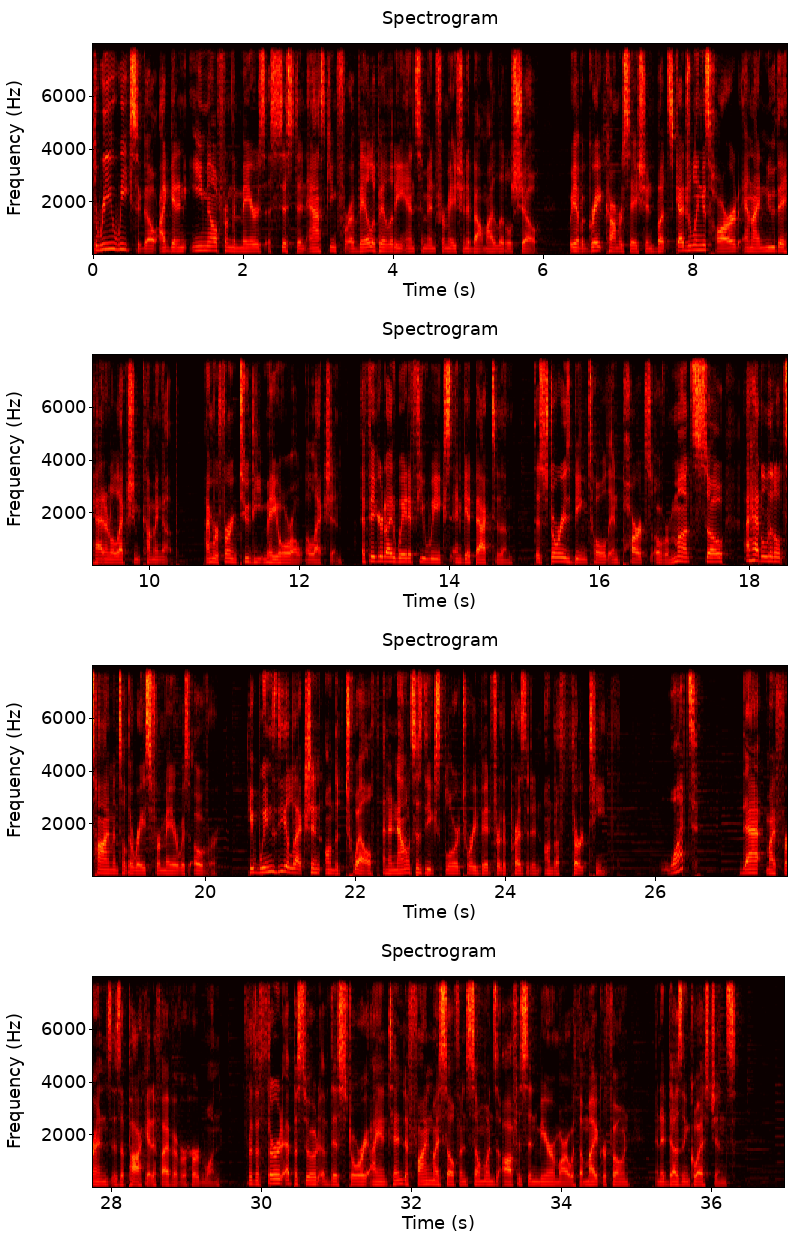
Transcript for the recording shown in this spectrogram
Three weeks ago, I get an email from the mayor's assistant asking for availability and some information about my little show. We have a great conversation, but scheduling is hard, and I knew they had an election coming up. I'm referring to the mayoral election. I figured I'd wait a few weeks and get back to them. The story is being told in parts over months, so I had a little time until the race for mayor was over. He wins the election on the 12th and announces the exploratory bid for the president on the 13th. What? That, my friends, is a pocket if I've ever heard one. For the third episode of this story, I intend to find myself in someone's office in Miramar with a microphone and a dozen questions.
